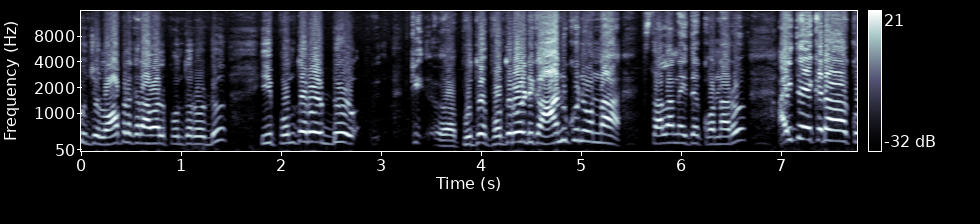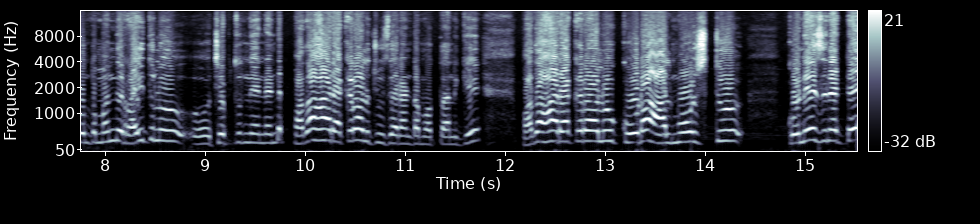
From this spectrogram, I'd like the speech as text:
కొంచెం లోపలికి రావాలి పొంత రోడ్డు. ఈ పొంత రోడ్డు పొంత పొద్దు రోడ్డుకి ఆనుకుని ఉన్న స్థలాన్ని అయితే కొన్నారు. అయితే ఇక్కడ కొంతమంది రైతులు చెప్తుంది ఏంటంటే పదహారు ఎకరాలు చూశారంట మొత్తానికి. పదహారు ఎకరాలు కూడా ఆల్మోస్ట్ కొనేసినట్టే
